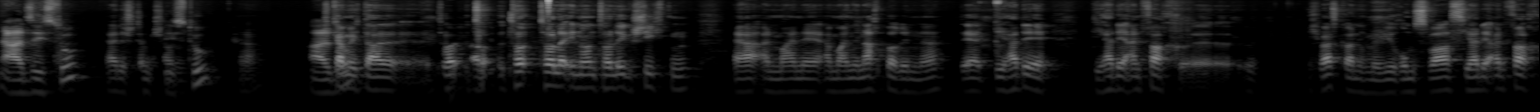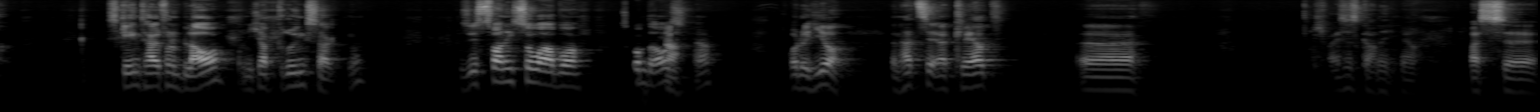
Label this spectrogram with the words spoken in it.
Ah, siehst du? Ja, das stimmt schon. Siehst du? Ja. Ich Also, kann mich da äh, to to to toll erinnern, tolle Geschichten ja, an, meine, an meine Nachbarin. Ne? Der, die, hatte, die hatte einfach, äh, ich weiß gar nicht mehr, wie rum es war, sie hatte einfach das Gegenteil von blau und ich habe grün gesagt. Ne? Es ist zwar nicht so, aber es kommt raus. Ja. Oder hier, dann hat sie erklärt, äh, ich weiß es gar nicht mehr, was, äh,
